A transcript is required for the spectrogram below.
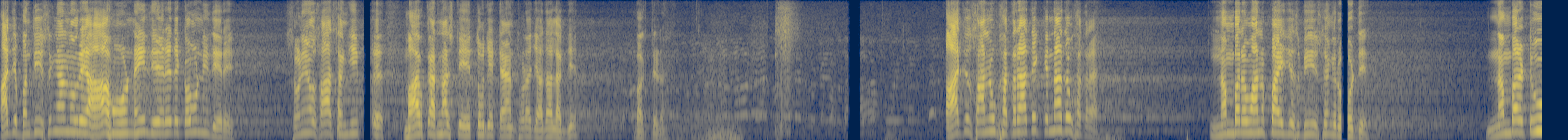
ਅੱਜ ਬੰਦੀ ਸਿੰਘਾਂ ਨੂੰ ਰਿਹਾ ਹੋਣ ਨਹੀਂ ਦੇ ਰਹੇ ਤੇ ਕੌਣ ਨਹੀਂ ਦੇ ਰਹੇ? ਸੁਣਿਓ ਸਾਧ ਸੰਗੀ ਮਾਫ ਕਰਨਾ ਸਟੇਜ ਤੋਂ ਜੇ ਟਾਈਮ ਥੋੜਾ ਜ਼ਿਆਦਾ ਲੱਗ ਜੇ। ਵਕਤ ਦੇਣਾ। ਅੱਜ ਸਾਨੂੰ ਖਤਰਾ ਤੇ ਕਿੰਨਾ ਤੋਂ ਖਤਰਾ ਹੈ? ਨੰਬਰ 1 ਭਾਈ ਜਸਬੀਰ ਸਿੰਘ ਰੋਡੇ। ਨੰਬਰ 2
